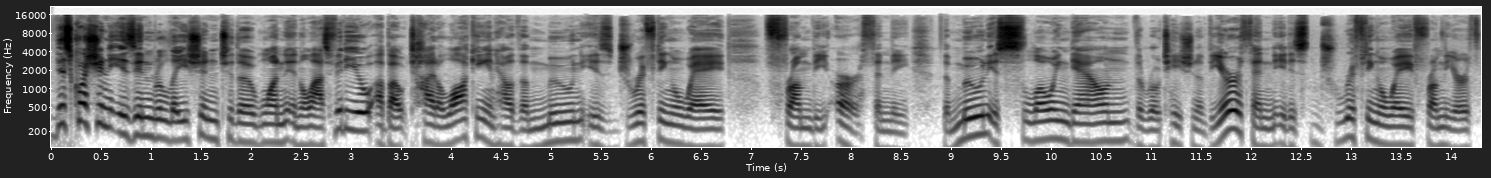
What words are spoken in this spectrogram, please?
This question is in relation to the one in the last video about tidal locking and how the moon is drifting away from the Earth. And the, the moon is slowing down the rotation of the Earth and it is drifting away from the Earth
